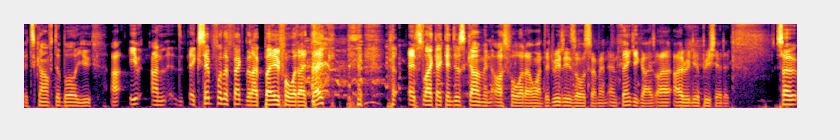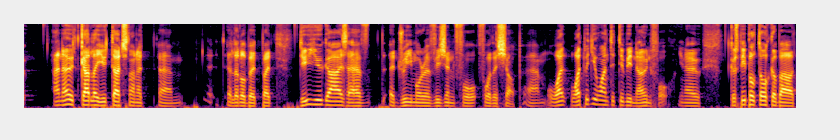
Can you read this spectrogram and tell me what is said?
it's comfortable. You uh, e- un- except for the fact that I pay for what I take, it's like I can just come and ask for what I want. It really is awesome, and, and thank you guys. I, I really appreciate it. So I know Carla, you touched on it um, a little bit, but do you guys have a dream or a vision for for the shop? Um, what what would you want it to be known for? You know, because people talk about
